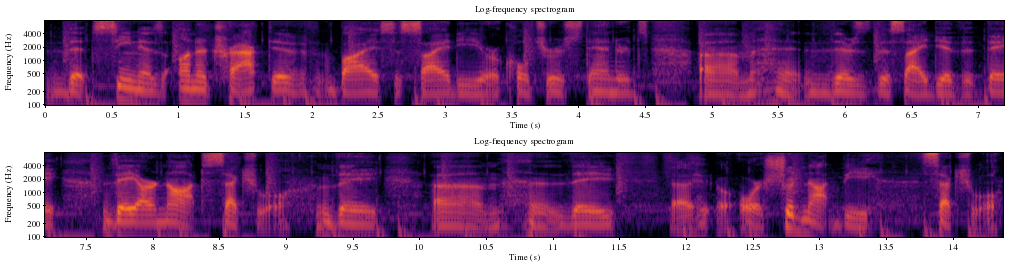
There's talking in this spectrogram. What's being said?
that's seen as unattractive by society or culture standards. Um, there's this idea that they they are not sexual. They um, they uh, or should not be sexual.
